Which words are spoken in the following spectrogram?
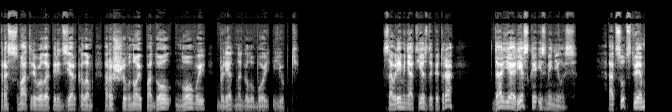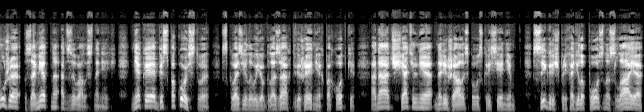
рассматривала перед зеркалом расшивной подол новой бледно-голубой юбки. Со времени отъезда Петра Дарья резко изменилась. Отсутствие мужа заметно отзывалось на ней. Некое беспокойство сквозило в ее глазах, движениях, походке. Она тщательнее наряжалась по воскресеньям. Сыгрич приходила поздно, злая,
